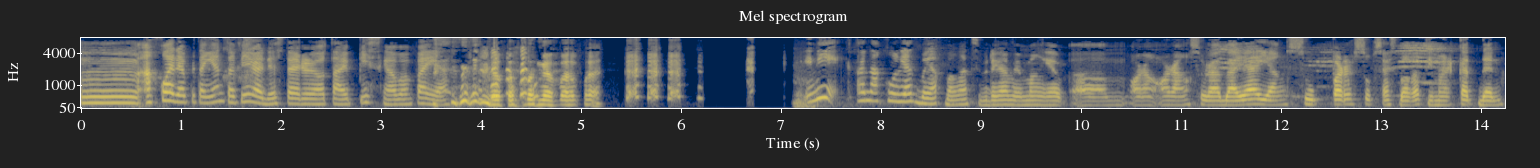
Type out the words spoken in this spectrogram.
Hmm, aku ada pertanyaan tapi ada stereotipis nggak apa-apa ya? nggak apa-apa nggak apa-apa. Ini kan aku lihat banyak banget sebenarnya memang ya um, orang-orang Surabaya yang super sukses banget di market dan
